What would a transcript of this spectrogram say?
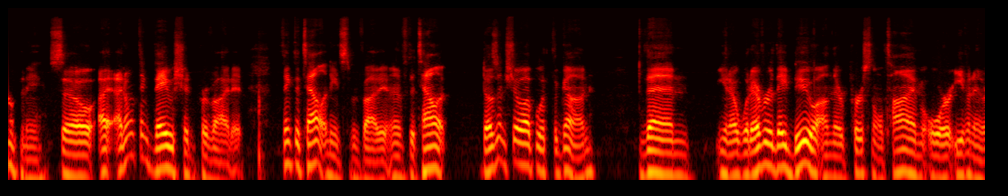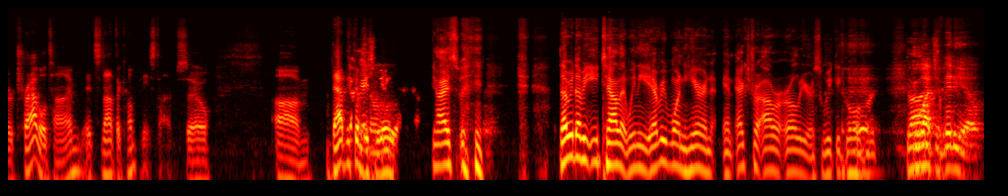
company so I, I don't think they should provide it i think the talent needs to provide it and if the talent doesn't show up with the gun then you know whatever they do on their personal time or even in their travel time it's not the company's time so um that becomes Guys, really Guys, WWE talent, we need everyone here an, an extra hour earlier so we could go over You watch a video.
